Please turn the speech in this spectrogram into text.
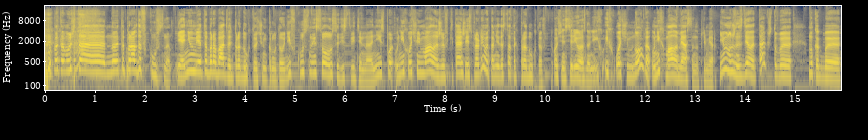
Ну, потому что, ну, это правда вкусно. И они умеют обрабатывать продукты очень круто. У них вкусные соусы, действительно. Они испо- У них очень мало же, в Китае же есть проблема, там недостаток продуктов. Очень серьезно. У них их очень много, у них мало мяса, например. Им нужно сделать так, чтобы, ну, как бы,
